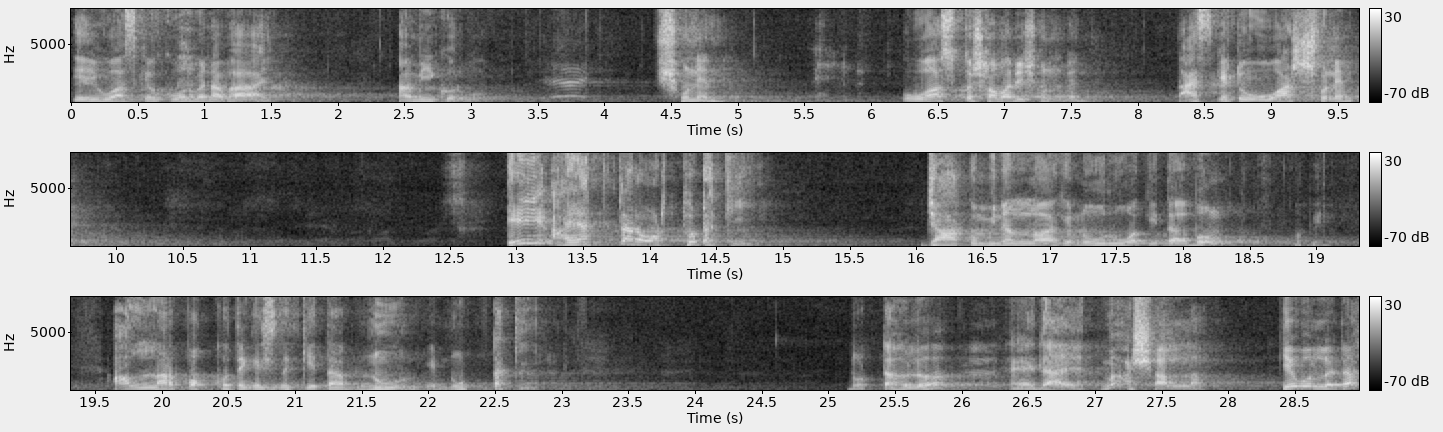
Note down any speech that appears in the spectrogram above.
এই ওয়াজ কেউ করবে না ভাই। আমি করব। শুনেন, ওয়াজ তো সবারই শুনবেন। আজকে একটু ওয়াজ শোনেন। এই আয়াতটার অর্থটা কি? যা কুমিনাল্লাহকে নূর ওয়া মুবিন। আল্লাহর পক্ষ থেকে এসেছে কিতাব নূর। এই নূরটা কি? নূরটা হলো হেদায়েত। মাশাআল্লাহ। কে বলল এটা?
